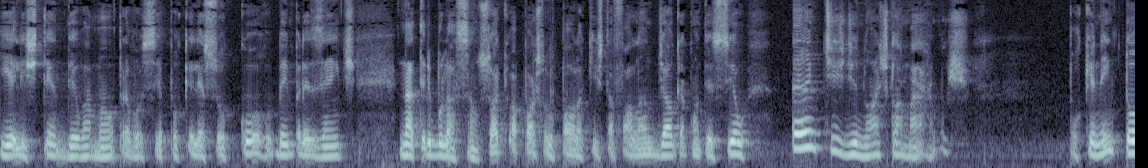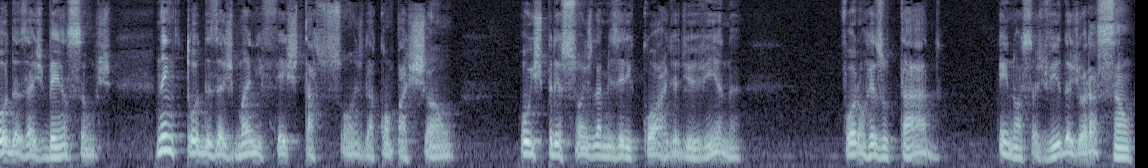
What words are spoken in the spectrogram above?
e ele estendeu a mão para você, porque ele é socorro bem presente na tribulação. Só que o apóstolo Paulo aqui está falando de algo que aconteceu antes de nós clamarmos. Porque nem todas as bênçãos, nem todas as manifestações da compaixão ou expressões da misericórdia divina foram resultado em nossas vidas de oração.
